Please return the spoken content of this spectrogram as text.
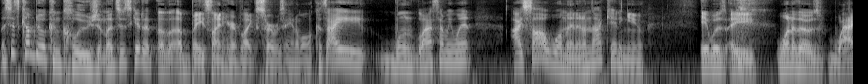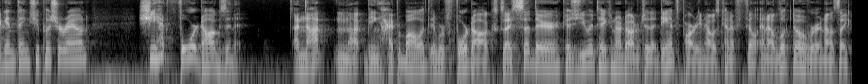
let's just come to a conclusion. Let's just get a, a, baseline here of like service animal. Because I when last time we went, I saw a woman, and I'm not kidding you. It was a one of those wagon things you push around. She had four dogs in it. I'm not I'm not being hyperbolic. There were four dogs because I stood there because you had taken our daughter to that dance party, and I was kind of and I looked over and I was like,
